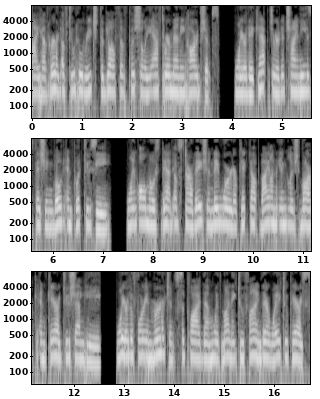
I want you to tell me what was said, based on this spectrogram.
I have heard of two who reached the Gulf of Pushali after many hardships, where they captured a Chinese fishing boat and put to sea. When almost dead of starvation they were picked up by an English bark and carried to Shanghai where the foreign merchants supplied them with money to find their way to Paris.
